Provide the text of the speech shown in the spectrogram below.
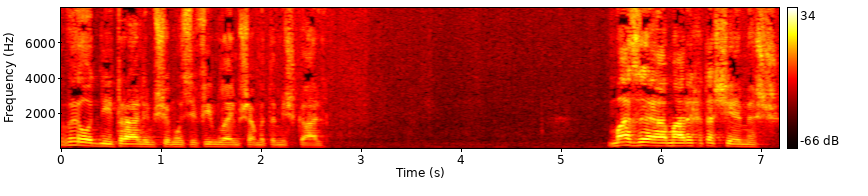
ועוד ניטרלים שמוסיפים להם שם את המשקל. מה זה המערכת השמש?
